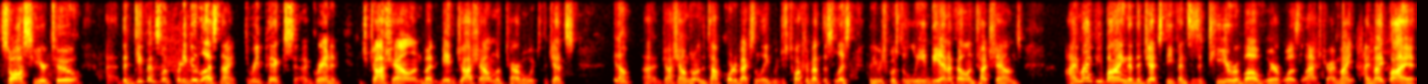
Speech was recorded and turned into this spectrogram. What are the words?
Sauce year two the defense looked pretty good last night. Three picks, uh, granted, it's Josh Allen, but it made Josh Allen look terrible, which the Jets, you know, uh, Josh Allen's one of the top quarterbacks in the league. We just talked about this list that he was supposed to lead the NFL in touchdowns. I might be buying that the Jets defense is a tier above where it was last year. I might, I might buy it.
